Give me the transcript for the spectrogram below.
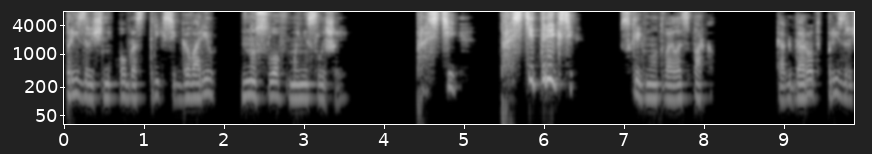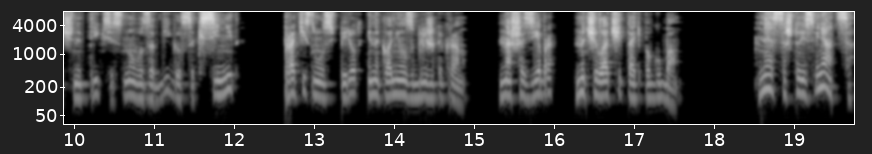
Призрачный образ Трикси говорил, но слов мы не слышали. «Прости, прости, Трикси!» — всхлипнула Твайлайт Спаркл. Когда рот призрачной Трикси снова задвигался, Ксенит протиснулась вперед и наклонилась ближе к экрану. Наша зебра начала читать по губам. «Несса, что извиняться.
